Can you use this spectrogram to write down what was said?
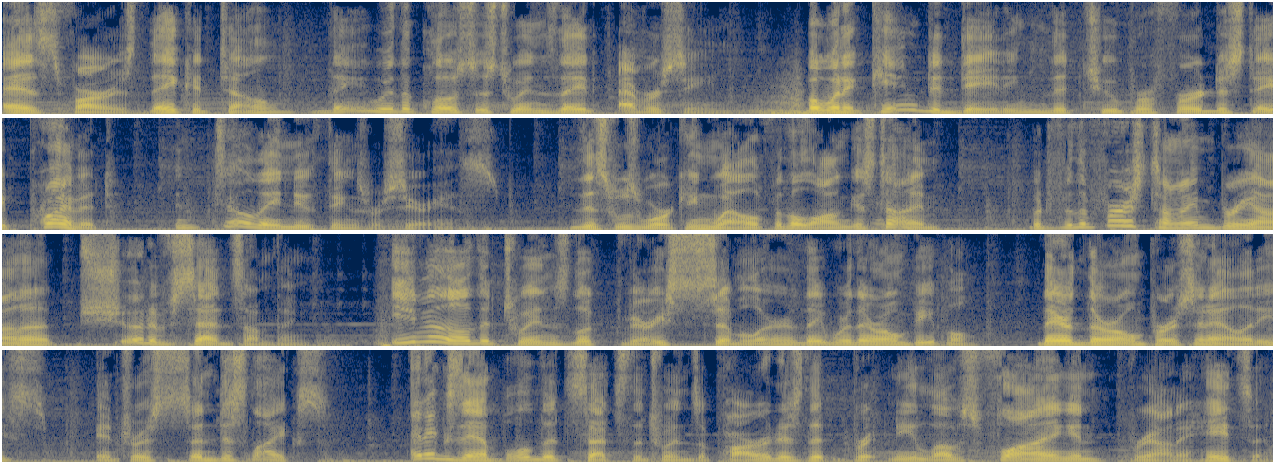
As far as they could tell, they were the closest twins they'd ever seen. But when it came to dating, the two preferred to stay private until they knew things were serious. This was working well for the longest time, but for the first time, Brianna should have said something. Even though the twins looked very similar, they were their own people. They had their own personalities, interests, and dislikes. An example that sets the twins apart is that Brittany loves flying and Brianna hates it.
